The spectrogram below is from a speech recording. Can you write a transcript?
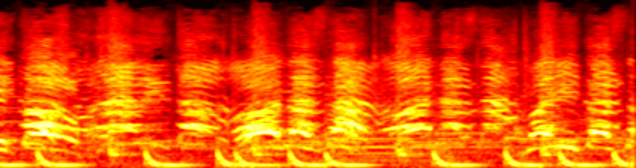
Marito! Marito! Ona zna! Ona zna! Marito zna!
